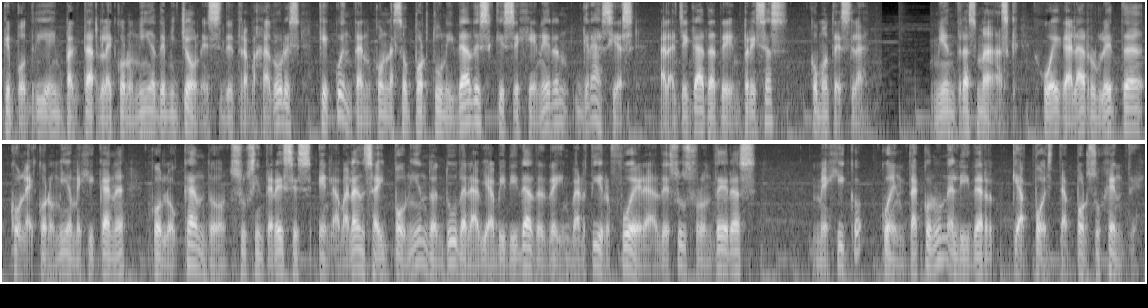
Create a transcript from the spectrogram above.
que podría impactar la economía de millones de trabajadores que cuentan con las oportunidades que se generan gracias a la llegada de empresas como Tesla mientras Musk juega la ruleta con la economía mexicana, colocando sus intereses en la balanza y poniendo en duda la viabilidad de invertir fuera de sus fronteras, México cuenta con una líder que apuesta por su gente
